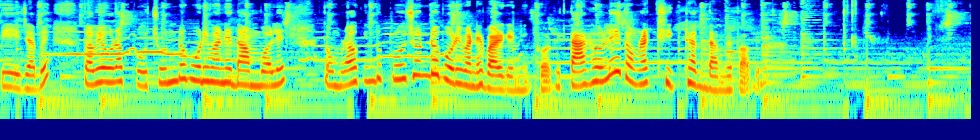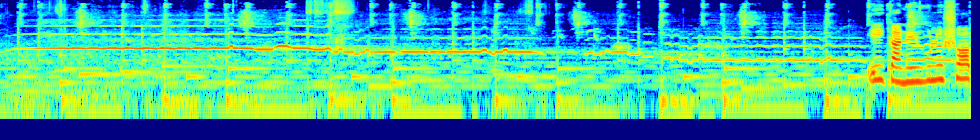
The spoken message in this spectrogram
পেয়ে যাবে। তবে ওরা প্রচণ্ড পরিমাণে দাম বলে, তোমরাও কিন্তু প্রচণ্ড পরিমাণে বার্গেনিং করবে। তাহলেই তোমরা ঠিকঠাক দামে পাবে। এই কানেরগুলো সব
